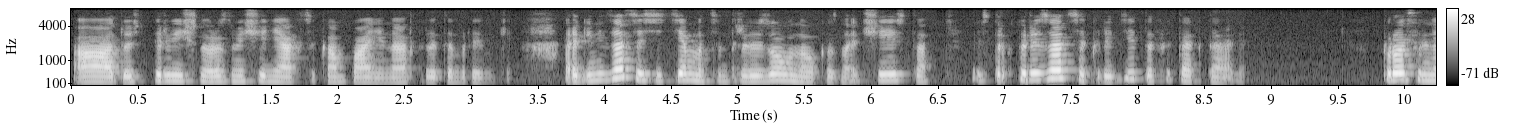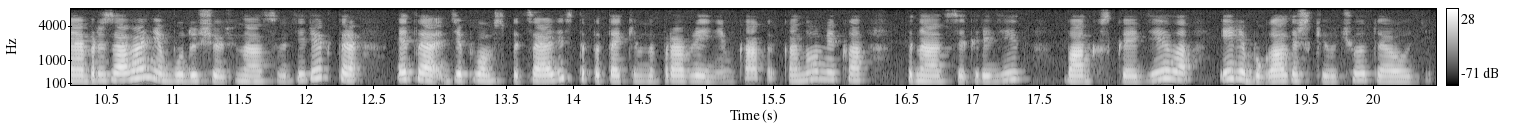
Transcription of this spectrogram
а, то есть первичного размещения акций компании на открытом рынке, организация системы централизованного казначейства, реструктуризация кредитов и так далее. Профильное образование будущего финансового директора – это диплом специалиста по таким направлениям, как экономика, финансы кредит, банковское дело или бухгалтерский учет и аудит.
